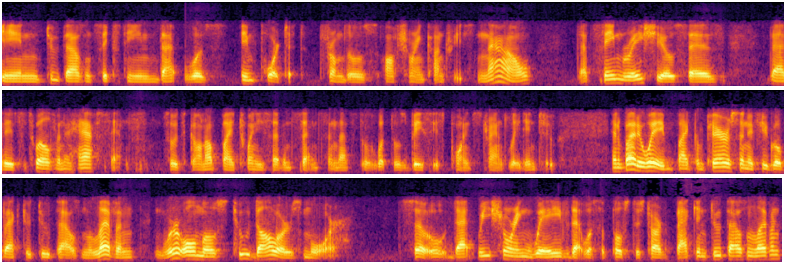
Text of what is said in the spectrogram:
in 2016 that was imported from those offshoring countries. Now, that same ratio says that it's 12 and a half cents. So it's gone up by 27 cents, and that's the, what those basis points translate into. And by the way, by comparison, if you go back to 2011, we're almost $2 more. So that reshoring wave that was supposed to start back in 2011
